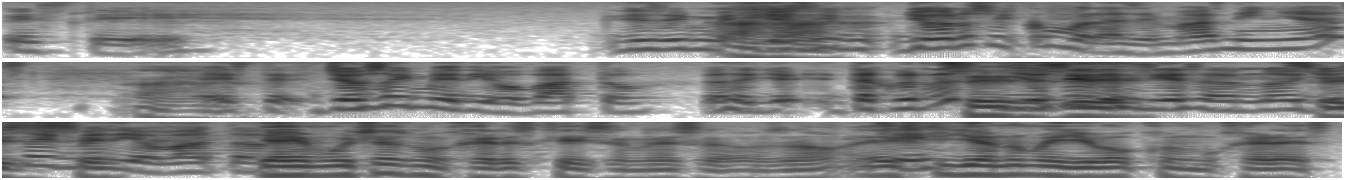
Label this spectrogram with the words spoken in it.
este... Yo, soy, yo, Ajá. soy- yo no soy como las demás niñas, Ajá. este, yo soy medio vato. O sea, yo- ¿Te acuerdas? Sí, yo sí, sí, decía eso, ¿no? Sí, yo soy medio vato. Y hay muchas mujeres que dicen eso, ¿no? Es que yo no me llevo con mujeres.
